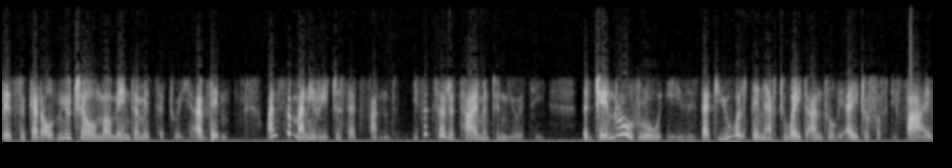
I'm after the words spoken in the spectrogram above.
let's look at Old Mutual, Momentum, etc. You have them. Once the money reaches that fund, if it's a retirement annuity, the general rule is, is that you will then have to wait until the age of 55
